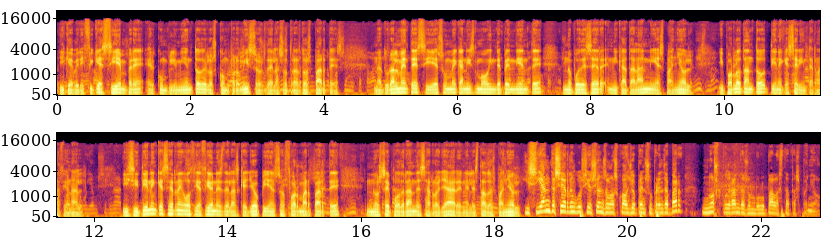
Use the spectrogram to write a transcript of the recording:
y que verifique siempre el cumplimiento de los compromisos de las otras dos partes. Naturalmente, si es un mecanismo independiente, no puede ser ni catalán ni español y por lo tanto tiene que ser internacional. Y si tienen que ser negociaciones de las que yo pienso formar parte, no se podrán desarrollar en el Estado español. I si han de ser negociacions en les quals jo penso prendre part, no es podran desenvolupar a l'estat espanyol.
